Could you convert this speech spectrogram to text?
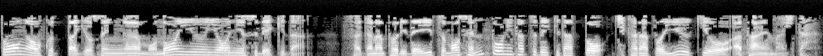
党が送った漁船が物言うようにすべきだ。魚取りでいつも先頭に立つべきだと力と勇気を与えました。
